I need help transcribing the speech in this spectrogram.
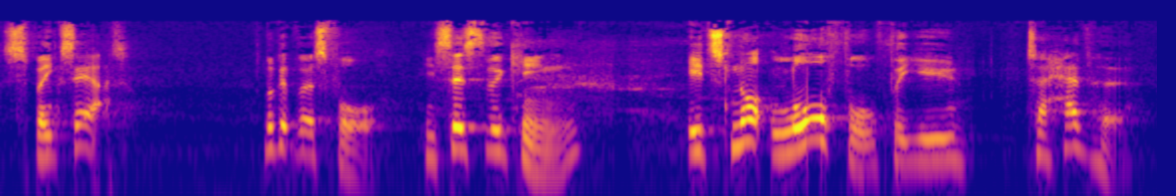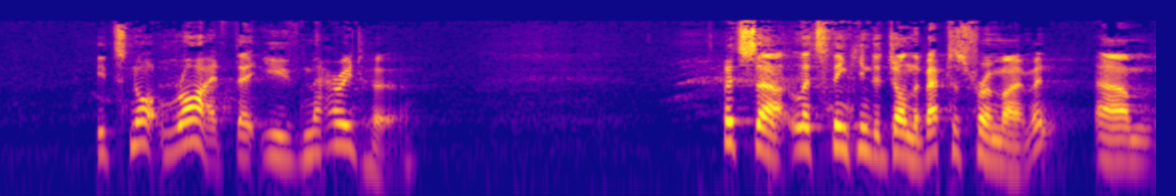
speaks out. Look at verse 4. He says to the king, It's not lawful for you to have her. It's not right that you've married her. Let's, uh, let's think into John the Baptist for a moment. Um,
